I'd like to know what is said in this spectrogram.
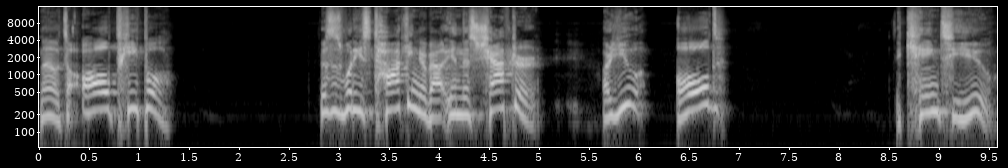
No, to all people. This is what he's talking about in this chapter. Are you old? It came to you.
